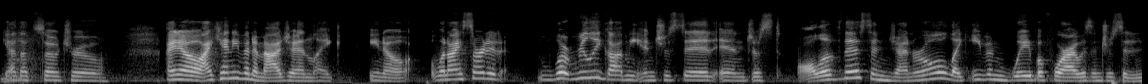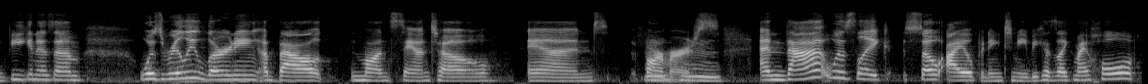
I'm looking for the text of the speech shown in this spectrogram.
yeah, that's so true. I know. I can't even imagine, like, you know, when I started, what really got me interested in just all of this in general, like, even way before I was interested in veganism, was really learning about Monsanto and farmers. Mm-hmm. And that was like so eye opening to me because, like, my whole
